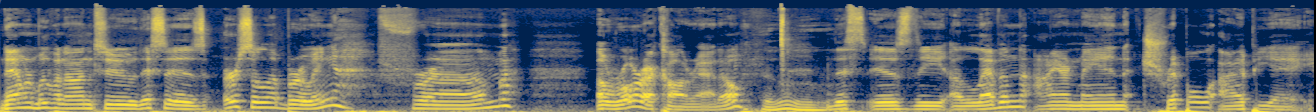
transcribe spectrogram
Now we're moving on to this is Ursula Brewing from Aurora, Colorado. Ooh. This is the 11 Ironman Triple IPA.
